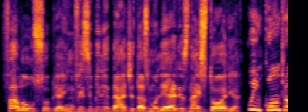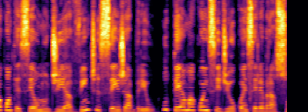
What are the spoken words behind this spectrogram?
falou sobre a invisibilidade das mulheres na história. O encontro aconteceu no dia 26 de abril. O tema coincidiu com as celebrações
